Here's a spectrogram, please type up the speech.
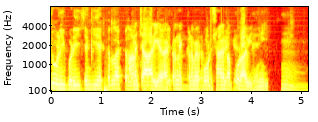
ਝੋਲੀ ਬੜੀ ਚੰਗੀ ਆ ਕੱਲਾ ਕੱਲਾ ਹਣ ਚਾਰ ਹੀ ਆ ਡਾਕਟਰ ਨਿਕਣ ਮੇ ਫੋਟ ਛਾਂਗ ਦਾ ਭੋਰਾ ਵੀ ਹੈ ਨਹੀਂ। ਹੂੰ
